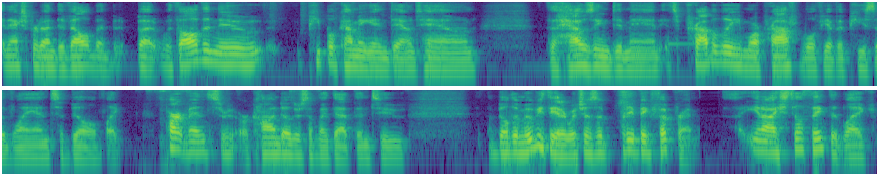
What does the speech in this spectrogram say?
an expert on development, but, but with all the new people coming in downtown the housing demand, it's probably more profitable if you have a piece of land to build like apartments or, or condos or something like that than to build a movie theater, which is a pretty big footprint. You know, I still think that like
